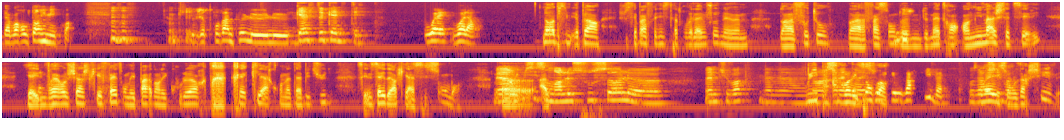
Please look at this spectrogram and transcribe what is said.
d'avoir autant aimé. Quoi. J'ai retrouvé un peu le, le... Gage de qualité. Ouais, voilà. Non, et puis, je sais pas, Fanny, si tu as trouvé la même chose, mais même dans la photo, dans la façon de, de mettre en, en image cette série, il y a une vraie recherche qui est faite. On n'est pas dans les couleurs très, très claires qu'on a d'habitude. C'est une série d'ailleurs qui est assez sombre. Mais en Euh, plus, ils à- sont dans le sous-sol, euh, même, tu vois. Même, euh, Oui, puis souvent les histoires. aux archives. Aux Ouais, archives, ils sont ouais. aux archives.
